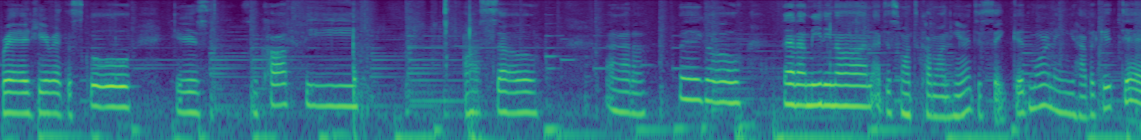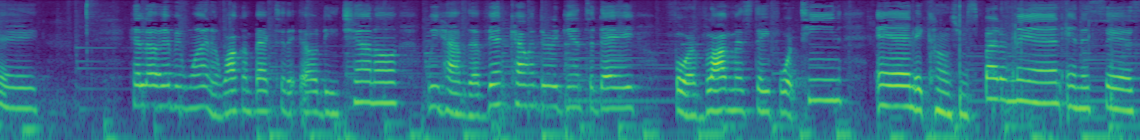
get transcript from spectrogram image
bread here at the school. Here's some coffee. Also, I got a bagel that I'm eating on. I just want to come on here and just say good morning. You have a good day. Hello everyone and welcome back to the LD channel. We have the Advent calendar again today for Vlogmas Day 14 and it comes from Spider-Man and it says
